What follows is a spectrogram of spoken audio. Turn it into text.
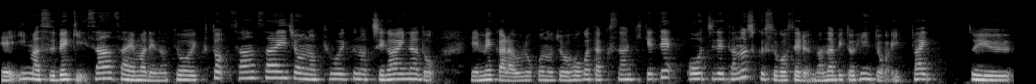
えー、今すべき3歳までの教育と3歳以上の教育の違いなど、え目から鱗の情報がたくさん聞けて、お家で楽しく過ごせる学びとヒントがいっぱいという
